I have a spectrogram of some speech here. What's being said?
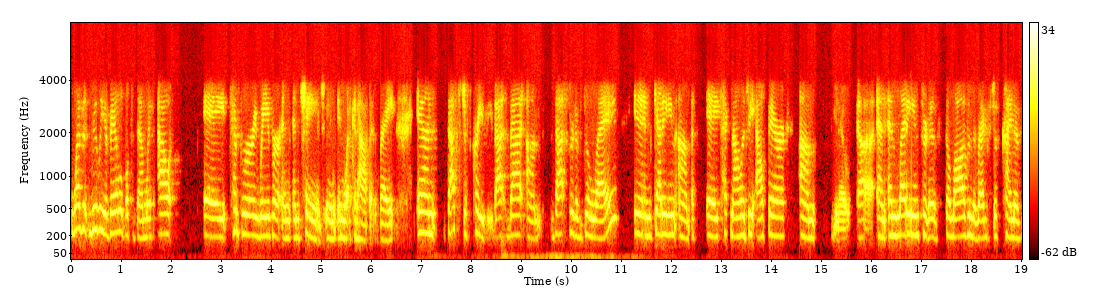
wasn't really available to them without a temporary waiver and, and change in, in what could happen, right? And that's just crazy. That that um, that sort of delay in getting um, a, a, technology out there, um, you know, uh, and, and letting sort of the laws and the regs just kind of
